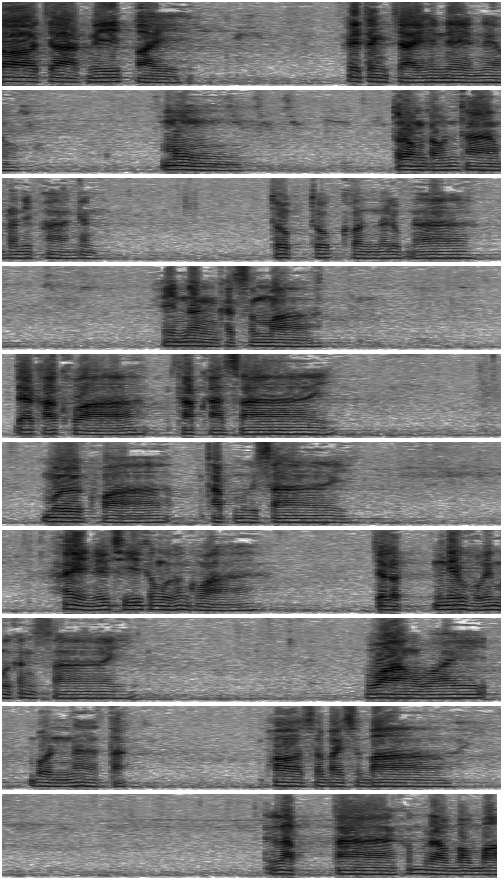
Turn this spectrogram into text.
ต่อจากนี้ไป ให้ตั้งใจให้แน่แน่ว มุ่ง ตรงต่อหนทางพระนิพพานกัน ทุกทุกคนนะลูกนะ ให้นั่งขัดสมาธิเดี๋ยวขาขวา ทับขาซ้าย มือขวา ทับมือซ้าย ให้นิ้วชี้ของมือข้างขวา จะหลดนิ้วหัวแม่มือข้างซ้าย วางไว้บนหน้าตัก พอสบายสบาย หลับตาของเราเบา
